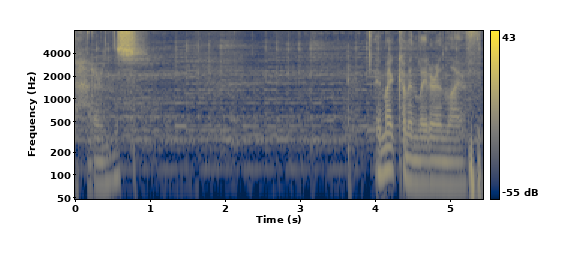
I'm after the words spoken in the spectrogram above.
patterns. It might come in later in life.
